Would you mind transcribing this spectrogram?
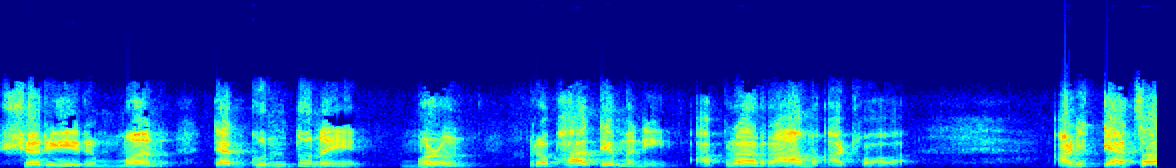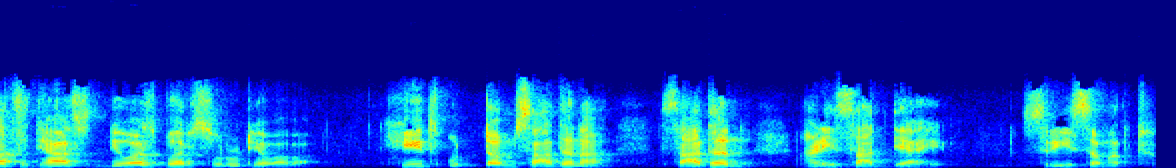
शरीर मन त्यात गुंतू नये म्हणून प्रभाते मनी आपला राम आठवावा आणि त्याचाच ध्यास दिवसभर सुरू ठेवावा. हीच उत्तम साधना साधन आणि साध्य आहे. श्री समर्थ.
